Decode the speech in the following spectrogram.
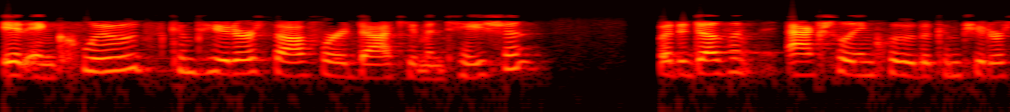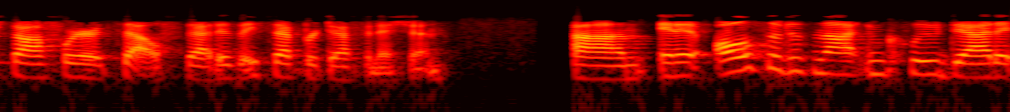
It includes computer software documentation, but it doesn't actually include the computer software itself. That is a separate definition. Um, and it also does not include data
